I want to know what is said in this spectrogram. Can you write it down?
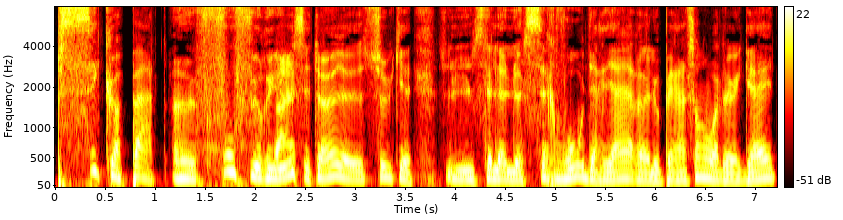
psychopathe, un fou furieux, Ouais. c'est un de ceux qui, c'était le, le cerveau derrière euh, l'opération de Watergate.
